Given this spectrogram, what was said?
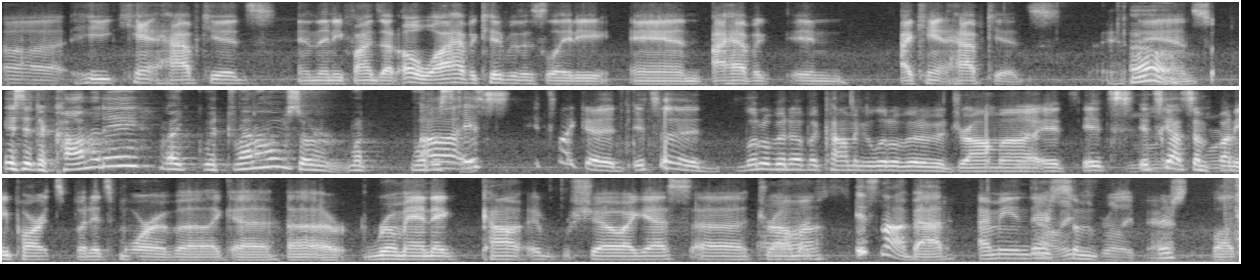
uh, he can't have kids, and then he finds out, oh well, I have a kid with this lady, and I have a and I can't have kids. Oh. And so Is it a comedy, like with Reynolds, or what? What is uh, this? it's it's like a it's a little bit of a comedy, a little bit of a drama. It's it's it's got some funny parts, but it's more of a like a, a romantic com- show, I guess. Uh, drama. it's- it's not bad. I mean, there's No, some really bad. there's blood.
